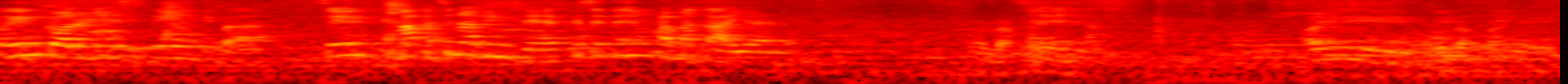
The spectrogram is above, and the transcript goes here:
maging color niya is pale, di ba? So yun, bakit sinabing death? Kasi ito yung kamatayan. Wala So yun lang. Kulang na eh.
